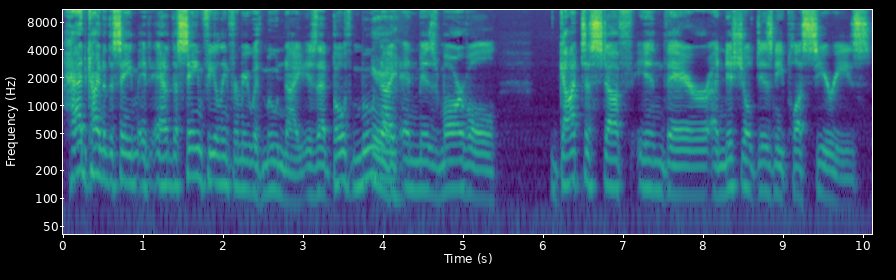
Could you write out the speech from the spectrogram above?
had kind of the same it had the same feeling for me with Moon Knight is that both Moon Yeah. Knight and Ms. Marvel got to stuff in their initial Disney Plus series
